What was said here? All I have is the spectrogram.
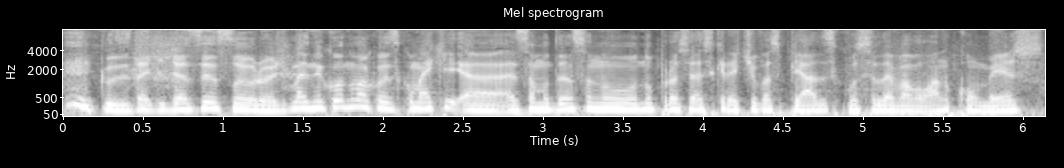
Inclusive tá aqui de assessor hoje. Mas me conta uma coisa, como é que ah, essa mudança no, no processo criativo, as piadas que você levava lá no começo,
